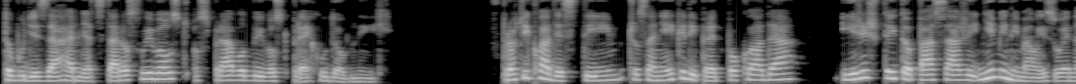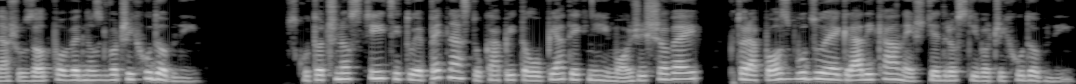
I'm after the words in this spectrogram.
To bude zahrňať starostlivosť o spravodlivosť pre chudobných. V protiklade s tým, čo sa niekedy predpokladá, Ježiš v tejto pasáži neminimalizuje našu zodpovednosť voči chudobným. V skutočnosti cituje 15. kapitolu 5. knihy Mojžišovej, ktorá pozbudzuje k radikálnej štedrosti voči chudobným.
